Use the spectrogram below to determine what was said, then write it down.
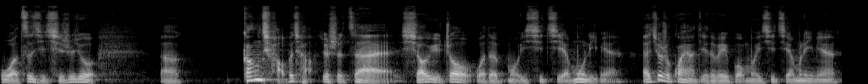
我自己其实就，呃，刚巧不巧，就是在小宇宙我的某一期节目里面，哎，就是关雅迪的微博某一期节目里面，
